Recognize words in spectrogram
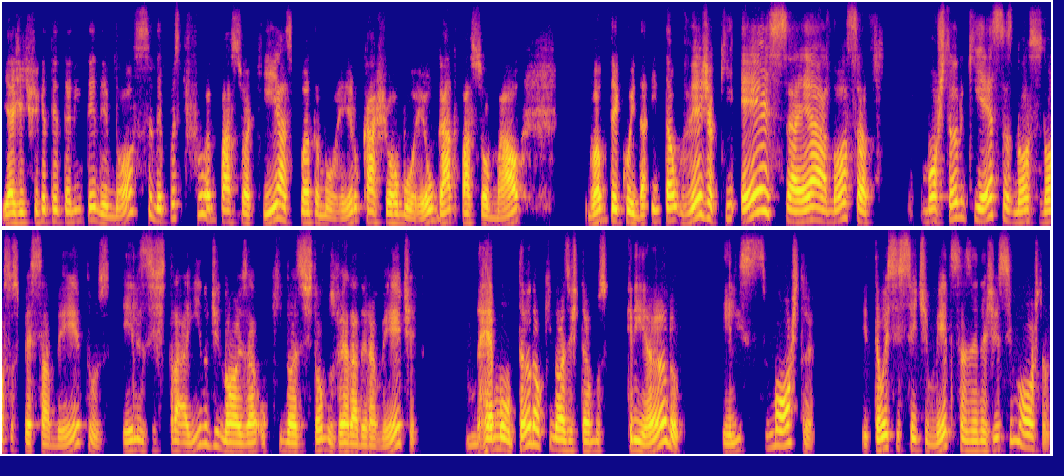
E a gente fica tentando entender. Nossa, depois que fulano passou aqui, as plantas morreram, o cachorro morreu, o gato passou mal. Vamos ter cuidado. Então, veja que essa é a nossa mostrando que esses nossos nossos pensamentos, eles extraindo de nós o que nós estamos verdadeiramente, remontando ao que nós estamos criando, ele se mostra. Então, esses sentimentos, essas energias se mostram.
